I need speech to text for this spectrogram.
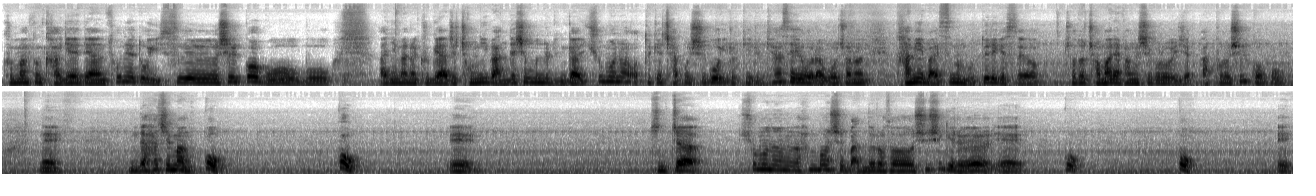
그만큼 가게에 대한 손해도 있으실 거고 뭐 아니면은 그게 아직 정립이 안 되신 분들 그러니까 휴무는 어떻게 잡으시고 이렇게 이렇게 하세요라고 저는 감히 말씀은 못 드리겠어요. 저도 저만의 방식으로 이제 앞으로 쉴 거고 네. 근데 하지만 꼭 꼭 예. 진짜 휴무는 한 번씩 만들어서 쉬시기를 예. 꼭 꼭 예.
